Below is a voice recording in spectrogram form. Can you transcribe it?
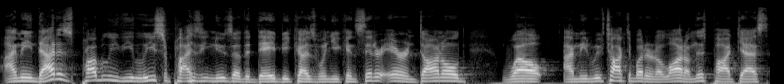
I mean, that is probably the least surprising news of the day because when you consider Aaron Donald, well, I mean, we've talked about it a lot on this podcast.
